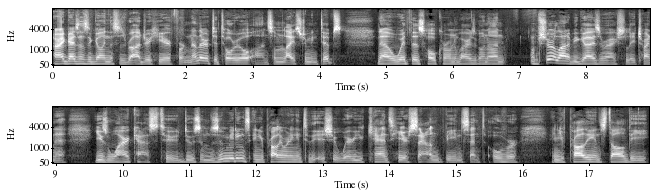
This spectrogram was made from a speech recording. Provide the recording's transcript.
Alright guys, how's it going? This is Roger here for another tutorial on some live streaming tips. Now with this whole coronavirus going on, I'm sure a lot of you guys are actually trying to use Wirecast to do some Zoom meetings and you're probably running into the issue where you can't hear sound being sent over and you've probably installed the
